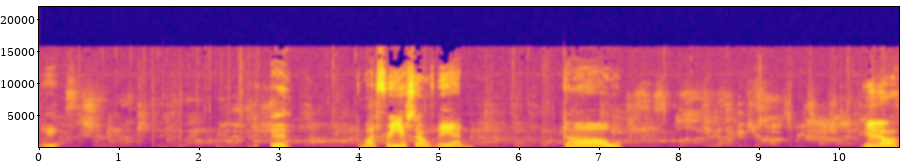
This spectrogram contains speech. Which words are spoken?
Yeet. Ugh. Come on, free yourself, man. Go. Yeah.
